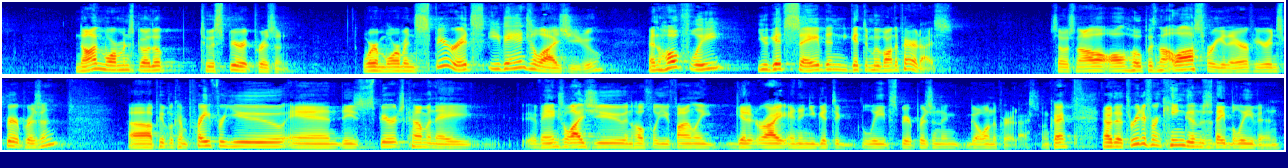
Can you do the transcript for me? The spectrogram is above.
Non-Mormons go to to a spirit prison where Mormon spirits evangelize you, and hopefully you get saved and you get to move on to paradise. So it's not all, all hope is not lost for you there if you're in spirit prison. Uh, people can pray for you, and these spirits come and they evangelize you, and hopefully you finally get it right, and then you get to leave spirit prison and go on to paradise. Okay? Now, there are three different kingdoms that they believe in,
